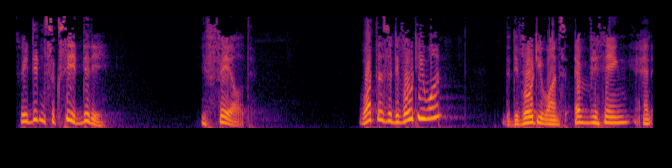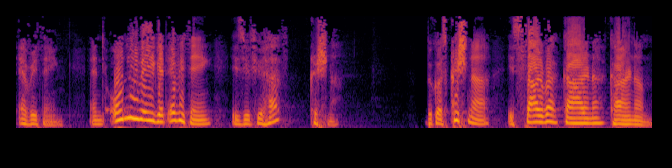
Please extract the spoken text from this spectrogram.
So he didn't succeed, did he? He failed. What does the devotee want? The devotee wants everything and everything. And the only way you get everything is if you have Krishna. Because Krishna is Sarva Karana Karanam.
